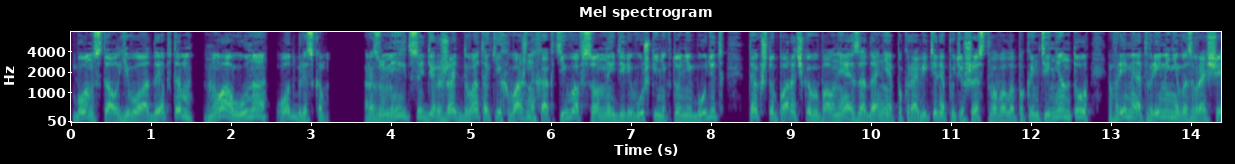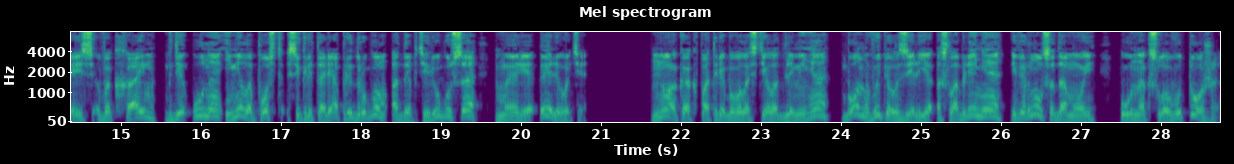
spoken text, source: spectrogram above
Бон стал его адептом, ну а Уна – отблеском. Разумеется, держать два таких важных актива в сонной деревушке никто не будет, так что парочка, выполняя задание покровителя, путешествовала по континенту, время от времени возвращаясь в Экхайм, где Уна имела пост секретаря при другом адепте Рюгуса, Мэри Эллиоте. Ну а как потребовалось тело для меня, Бон выпил зелье ослабления и вернулся домой. Уна, к слову, тоже,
